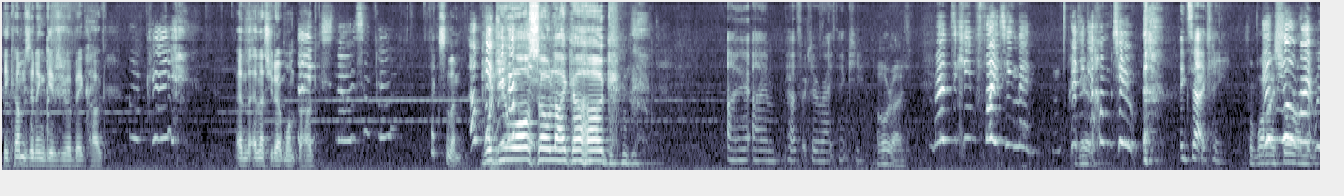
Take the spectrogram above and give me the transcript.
He comes in and gives you a big hug. okay. Un unless you don't want the hug. No, it's okay. Excellent. Okay, Would you I- also like a hug? I, I am perfectly right, thank you. All right. We have to keep fighting then. I'm going to Yeah. get home too. Exactly. From what You'll I be saw on alright, the,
